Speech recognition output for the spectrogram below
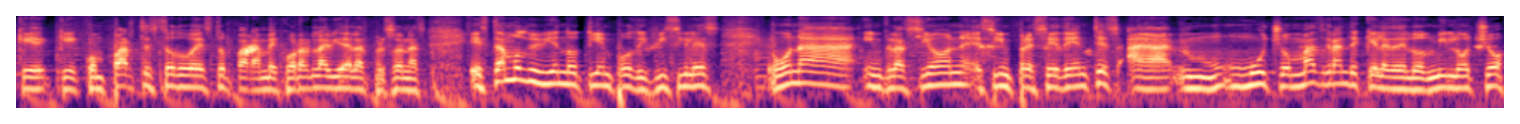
que, que compartes todo esto para mejorar la vida de las personas. Estamos viviendo tiempos difíciles, una inflación sin precedentes, ah, mucho más grande que la del 2008,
